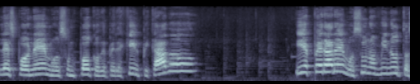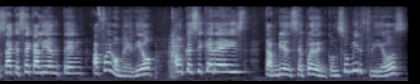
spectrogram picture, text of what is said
Les ponemos un poco de perejil picado. Y esperaremos unos minutos a que se calienten a fuego medio, aunque si queréis también se pueden consumir fríos.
